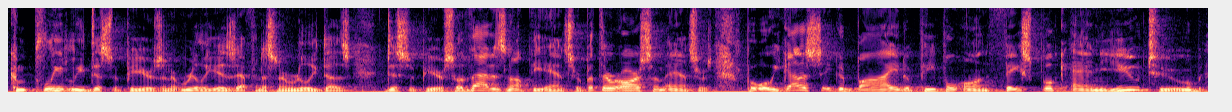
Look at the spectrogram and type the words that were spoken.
completely disappears, and it really is FNS, and it really does disappear. So that is not the answer, but there are some answers. But we got to say goodbye to people on Facebook and YouTube.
